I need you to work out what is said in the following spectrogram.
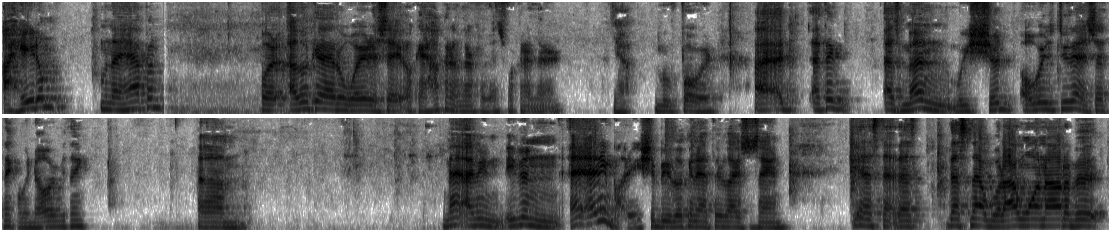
I hate them when they happen, but I look at it a way to say, okay, how can I learn from this? What can I learn? Yeah, move forward. I I, I think as men we should always do that. Instead of thinking we know everything. Um, man, I mean, even anybody should be looking at their lives and saying, yeah, that's not, that's, that's not what I want out of it.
